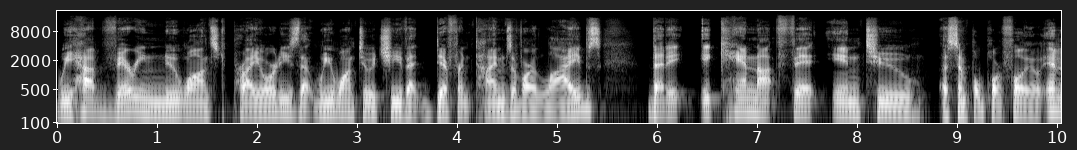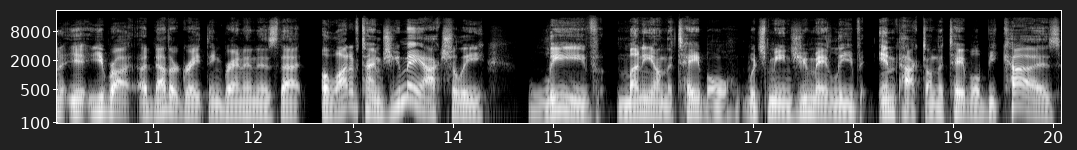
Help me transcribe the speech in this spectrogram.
we have very nuanced priorities that we want to achieve at different times of our lives that it it cannot fit into a simple portfolio. And you brought another great thing Brandon is that a lot of times you may actually leave money on the table, which means you may leave impact on the table because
